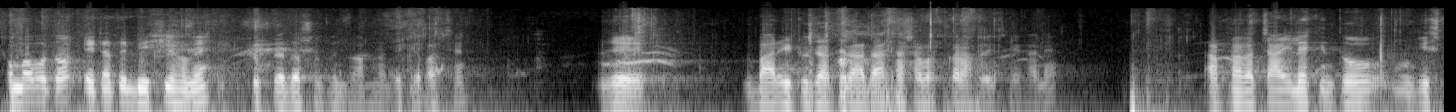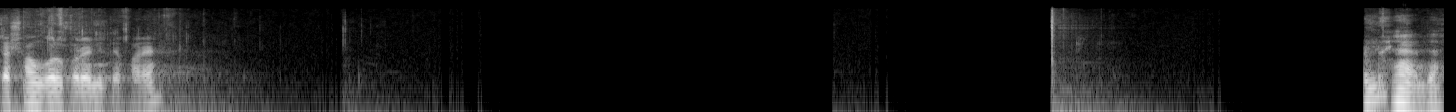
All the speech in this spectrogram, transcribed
সম্ভবত এটাতে বেশি হবে। সুপ্রিয় দর্শক কিন্তু আপনারা দেখতে পাচ্ছেন যে বাড়ি টু জাতের আদা চাষাবাদ করা হয়েছে এখানে। আপনারা চাইলে কিন্তু বীজটা সংগ্রহ করে নিতে পারেন। হ্যাঁ দেখ।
